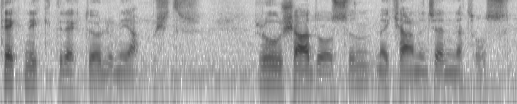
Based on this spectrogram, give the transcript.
teknik direktörlüğünü yapmıştır. Ruhu şad olsun, mekanı cennet olsun.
